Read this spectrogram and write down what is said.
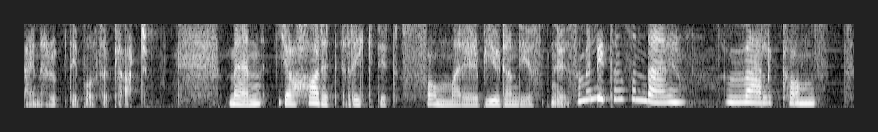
signar upp dig på såklart. Men jag har ett riktigt sommarerbjudande just nu som en liten sån där välkomst.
